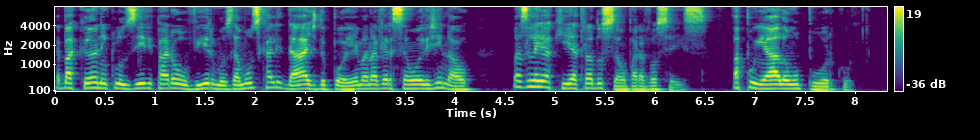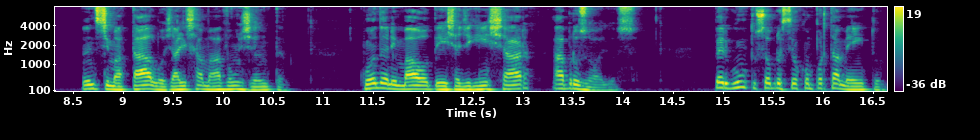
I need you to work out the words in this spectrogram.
É bacana, inclusive, para ouvirmos a musicalidade do poema na versão original, mas leio aqui a tradução para vocês. Apunhalam o porco. Antes de matá-lo, já lhe chamavam janta. Quando o animal deixa de guinchar, abra os olhos. Pergunto sobre o seu comportamento.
